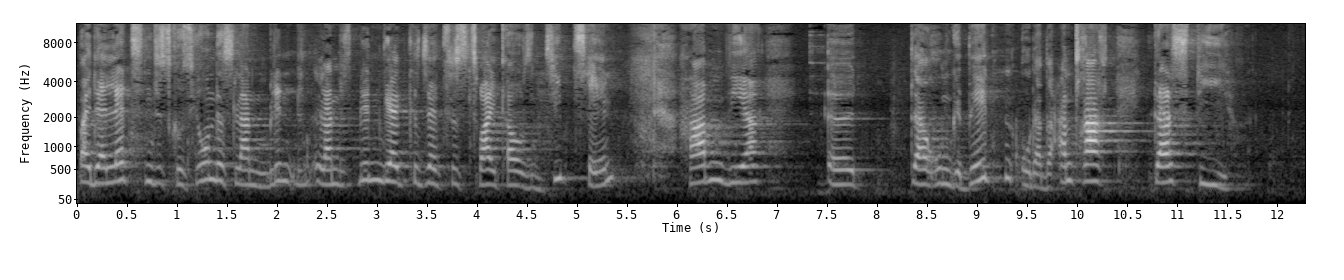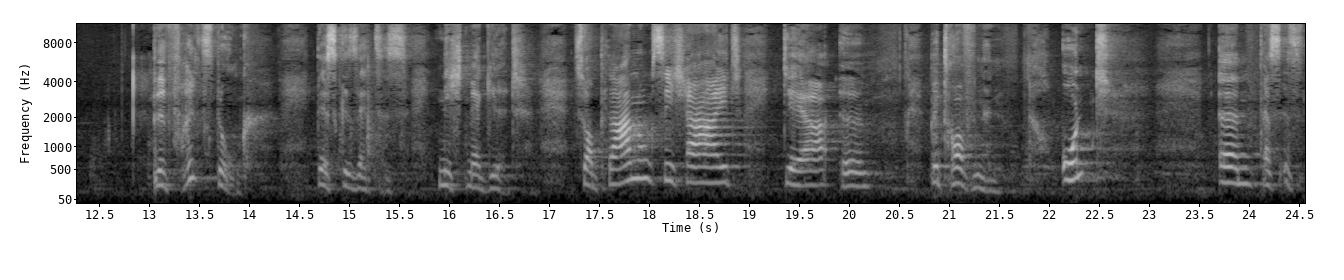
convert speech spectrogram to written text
Bei der letzten Diskussion des Landesblindengeldgesetzes 2017 haben wir äh, darum gebeten oder beantragt, dass die Befristung des Gesetzes nicht mehr gilt, zur Planungssicherheit der äh, Betroffenen. Und das ist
